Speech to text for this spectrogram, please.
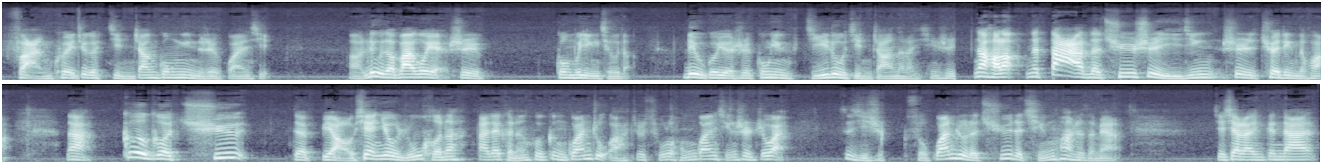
反馈这个紧张供应的这个关系。啊，六到八个月是供不应求的，六个月是供应极度紧张的了。其实，那好了，那大的趋势已经是确定的话，那各个区的表现又如何呢？大家可能会更关注啊，就除了宏观形势之外，自己是所关注的区域的情况是怎么样？接下来跟大家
